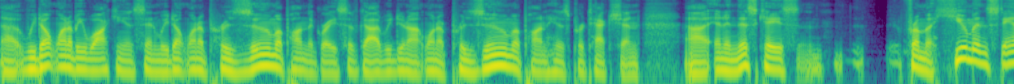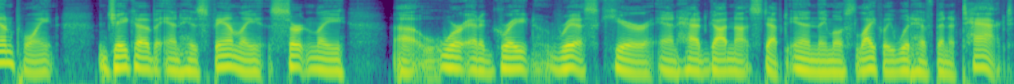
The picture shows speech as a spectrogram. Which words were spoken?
Uh, we don't want to be walking in sin. We don't want to presume upon the grace of God. We do not want to presume upon his protection. Uh, and in this case, from a human standpoint, Jacob and his family certainly uh, were at a great risk here. And had God not stepped in, they most likely would have been attacked.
